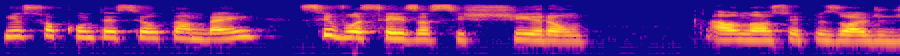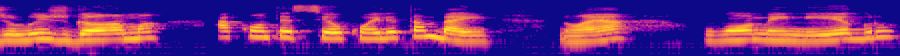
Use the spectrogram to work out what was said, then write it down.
Isso aconteceu também, se vocês assistiram ao nosso episódio de Luiz Gama, aconteceu com ele também, não é? Um homem negro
